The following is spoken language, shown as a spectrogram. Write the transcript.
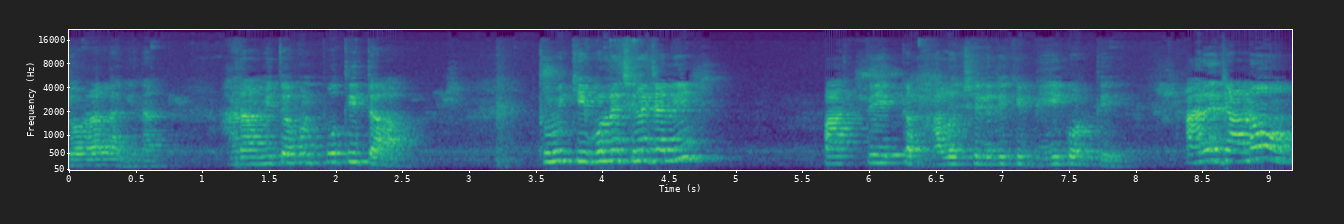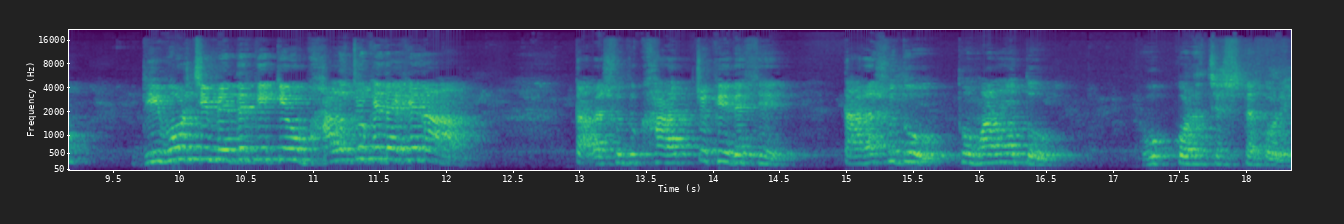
জড়া লাগে না। আর আমি তো এখন পতিতা। তুমি কি বলেছিলে জানি? পারতে, একটা ভালো ছেলে দেখে বিয়ে করতে। আরে জানো ডিভোর্সি মেয়েদেরকে কেউ ভালো চোখে দেখে না। তারা শুধু খারাপ চোখে দেখে, তারা শুধু তোমার মতো ভোগ করার চেষ্টা করে।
